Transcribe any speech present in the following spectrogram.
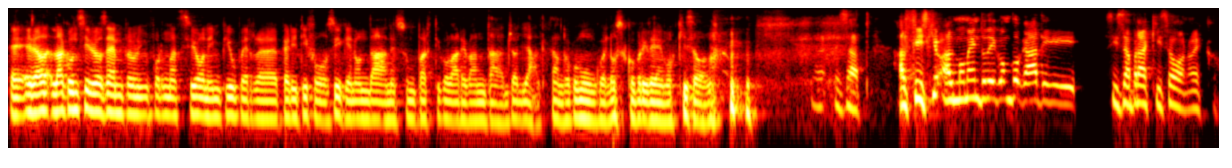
eh, la, la, considero sempre un'informazione in più per, per, i tifosi che non dà nessun particolare vantaggio agli altri, tanto comunque lo scopriremo chi sono. eh, esatto, al, fischio, al momento dei convocati si saprà chi sono, ecco.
